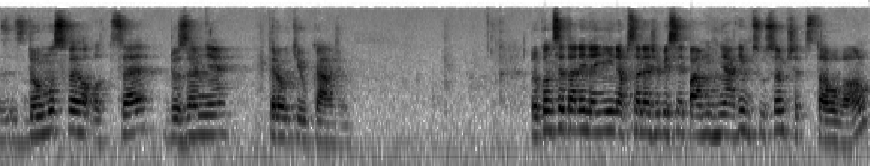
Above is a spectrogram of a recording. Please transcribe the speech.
z domu svého otce do země, kterou ti ukážu. Dokonce tady není napsané, že by si pán Bůh nějakým způsobem představoval,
